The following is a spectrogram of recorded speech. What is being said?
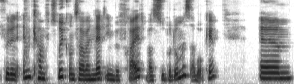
für den Endkampf zurück, und zwar, weil Ned ihn befreit, was super dumm ist, aber okay. Ähm,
